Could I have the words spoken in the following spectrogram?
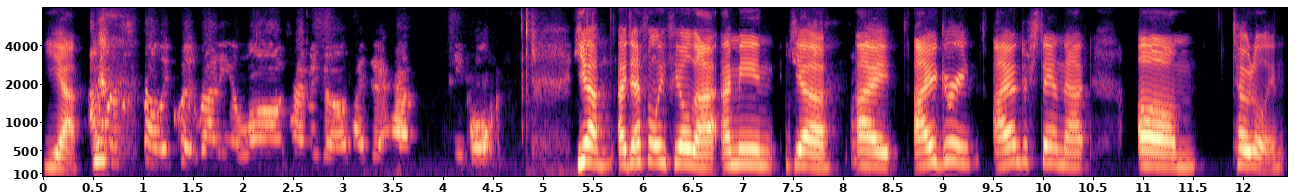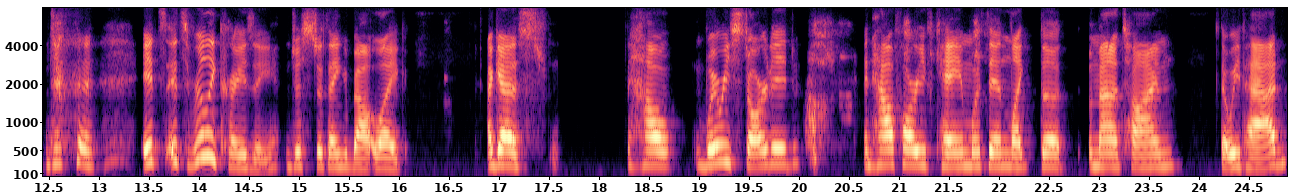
Yeah. I would have probably quit writing a long time ago if I didn't have people. Yeah, I definitely feel that. I mean, yeah, I I agree. I understand that. Um totally. it's it's really crazy just to think about like I guess how where we started and how far we've came within like the amount of time that we've had.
